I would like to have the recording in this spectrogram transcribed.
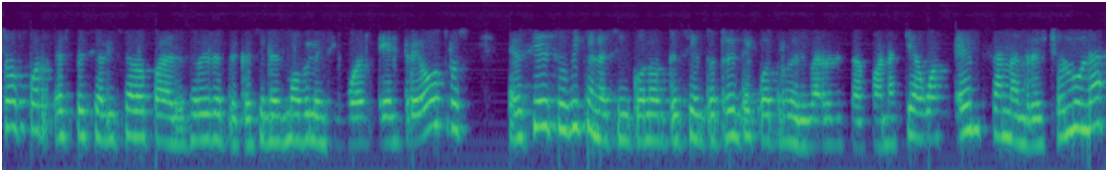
software especializado para el desarrollo de aplicaciones móviles y web, entre otros. El CIEN se ubica en la 5 Norte 134 en el barrio de San Juan Aquiaguas, en San Andrés Cholula,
